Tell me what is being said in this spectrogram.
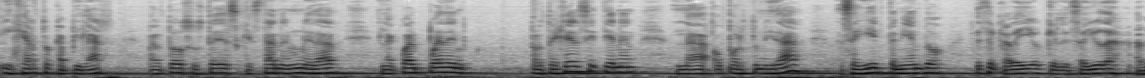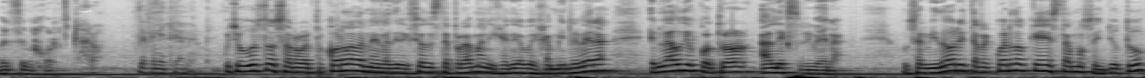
injerto capilar para todos ustedes que están en una edad en la cual pueden protegerse y tienen la oportunidad de seguir teniendo este cabello que les ayuda a verse mejor. Claro. Definitivamente. Mucho gusto, soy Roberto Córdoba, en la dirección de este programa, el ingeniero Benjamín Rivera, en el audio control Alex Rivera, un servidor y te recuerdo que estamos en YouTube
